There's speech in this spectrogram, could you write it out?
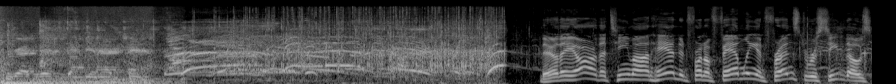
Congratulations on being head champ. There they are, the team on hand in front of family and friends to receive those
